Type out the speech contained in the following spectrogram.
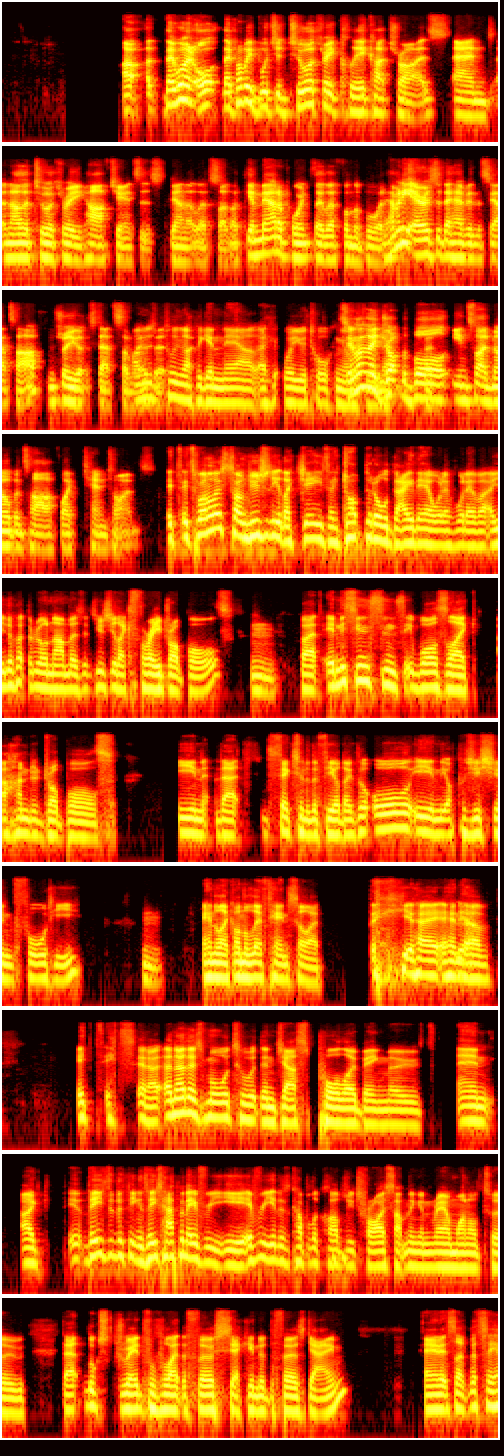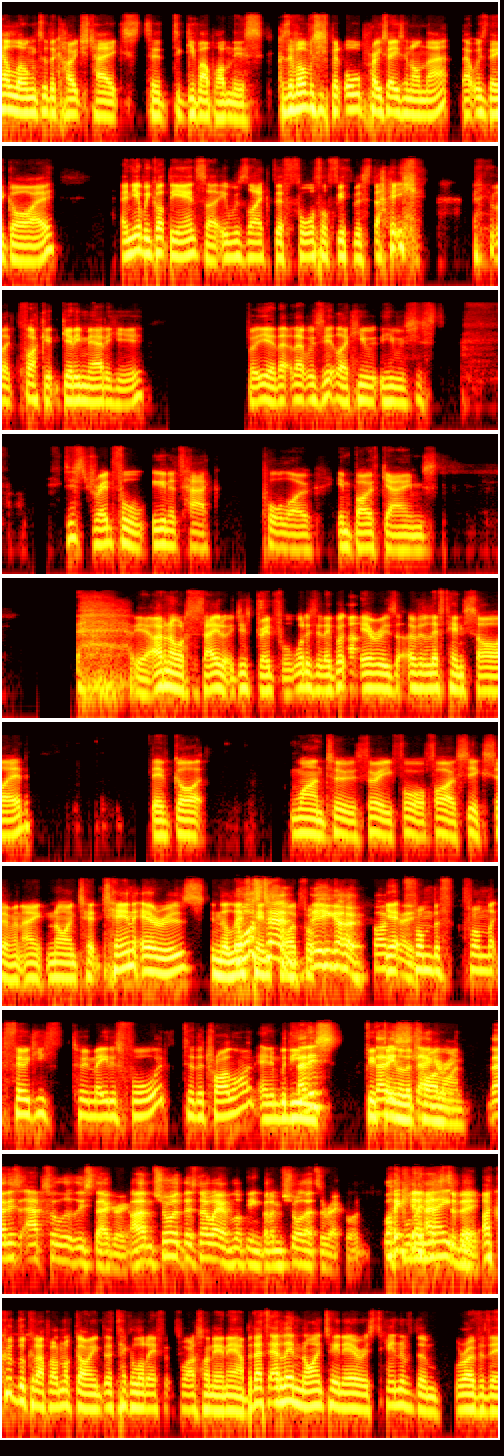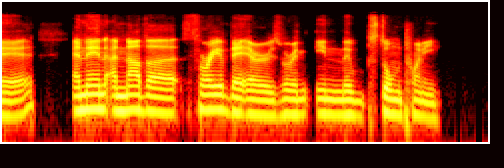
uh, they weren't all. They probably butchered two or three clear cut tries and another two or three half chances down that left side. Like the amount of points they left on the board. How many errors did they have in the South's half? I'm sure you got the stats somewhere. I'm just But pulling up again now like, while you were talking. seemed like they dropped the but- ball inside Melbourne's half like ten times. it's, it's one of those times usually like geez they dropped it all day there whatever whatever and you look at the real numbers it's usually like three drop balls Hmm. but in this instance it was like 100 drop balls in that section of the field like they're all in the opposition 40 Hmm. And like on the left hand side you know and Yeah. um it, it's you know i know there's more to it than just paulo being moved and i it, these are the things these happen every year every year there's a couple of clubs who try something in round one or two that looks dreadful for like the first second of the first game. And it's like, let's see how long to the coach takes to to give up on this. Because they've obviously spent all preseason on that. That was their guy. And yeah, we got the answer. It was like the fourth or fifth mistake. like, fuck it, get him out of here. But yeah, that, that was it. Like he he was just just dreadful in attack, Paulo, in both games. yeah, I don't know what to say to it. Just dreadful. What is it? They've got Uh, errors over the left hand side. They've got one, two, three, four, five, six, seven, eight, nine, ten. Ten errors in the left hand side. From, there you go. Yeah, from the from like thirty-two meters forward to the try line, and within that is fifteen is of the try line. That is absolutely staggering. I'm sure there's no way of looking, but I'm sure that's a record. Like Well, it has made, to be. I could look it up. but I'm not going to take a lot of effort for us on there now. But that's out of their 19 errors, 10 of them were over there, and then another three of their errors were in, in the Storm 20.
